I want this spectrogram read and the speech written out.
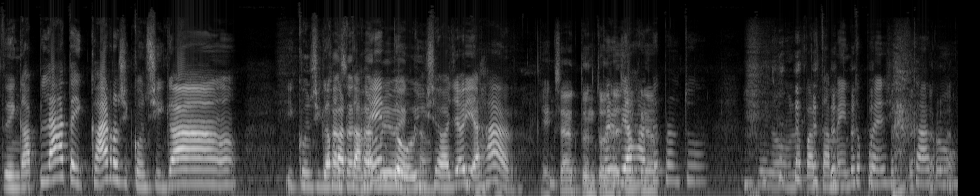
tenga plata y carros y consiga y consiga apartamento y, se vaya a viajar. Exacto, entonces Pero viajar de pronto pero un apartamento puede ser carro.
